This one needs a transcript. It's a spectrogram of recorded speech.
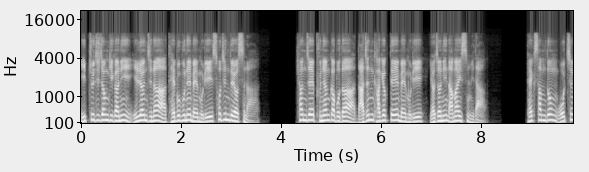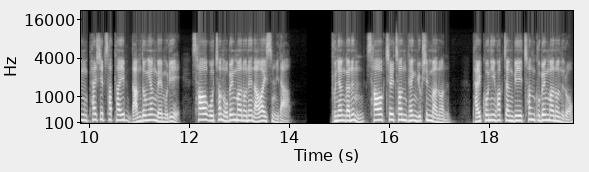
입주 지정 기간이 1년 지나 대부분의 매물이 소진되었으나 현재 분양가보다 낮은 가격대의 매물이 여전히 남아 있습니다. 103동 5층 84타입 남동향 매물이 4억 5,500만 원에 나와 있습니다. 분양가는 4억 7,160만 원, 발코니 확장비 1,900만 원으로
